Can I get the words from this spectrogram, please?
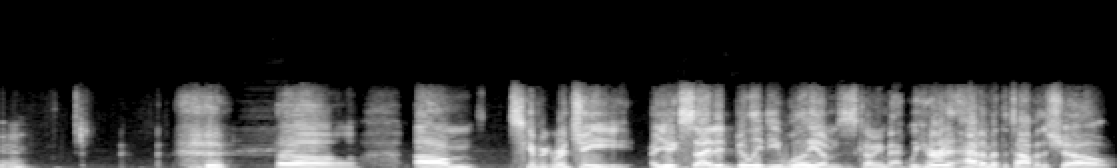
Hmm. oh, um, Skipper Richie, are you excited? Billy Dee Williams is coming back. We heard it, had him at the top of the show.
